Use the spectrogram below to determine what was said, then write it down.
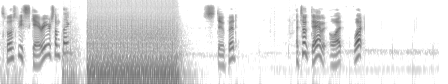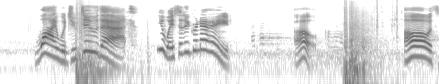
Supposed to be scary or something? Stupid. I took damage. What? What? Why would you do that? You wasted a grenade. Oh. Oh, it's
